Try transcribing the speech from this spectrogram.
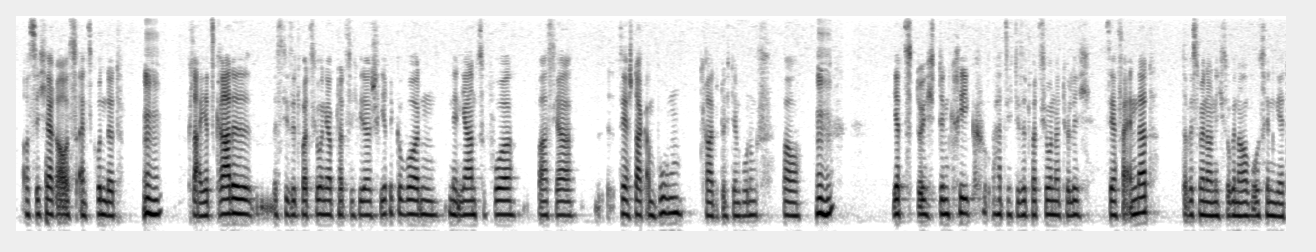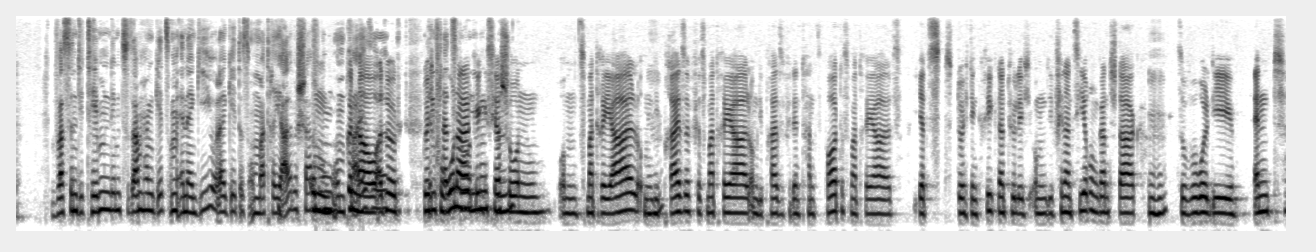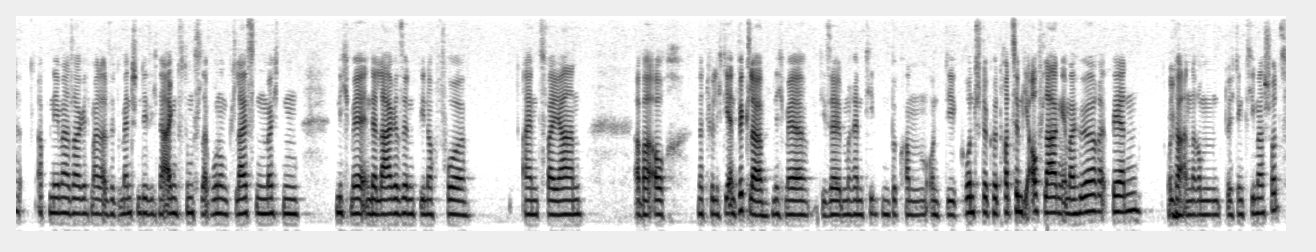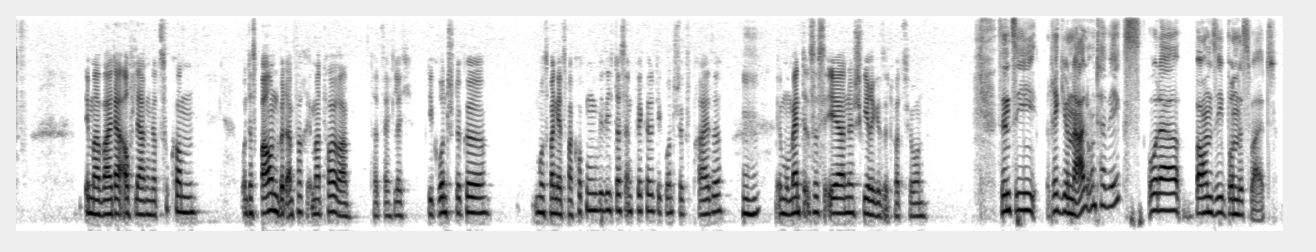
aus sich heraus eins gründet. Mhm. Klar, jetzt gerade ist die Situation ja plötzlich wieder schwierig geworden. In den Jahren zuvor war es ja sehr stark am Boom, gerade durch den Wohnungsbau. Mhm. Jetzt durch den Krieg hat sich die Situation natürlich sehr verändert. Da wissen wir noch nicht so genau, wo es hingeht. Was sind die Themen in dem Zusammenhang? Geht es um Energie oder geht es um Materialbeschaffung, um, um Preise? Genau, also durch Inflation? Corona ging es ja mhm. schon ums Material, um mhm. die Preise fürs Material, um die Preise für den Transport des Materials. Jetzt durch den Krieg natürlich um die Finanzierung ganz stark. Mhm. Sowohl die End Abnehmer, sage ich mal, also die Menschen, die sich eine Eigentumswohnung leisten möchten, nicht mehr in der Lage sind wie noch vor ein, zwei Jahren, aber auch natürlich die Entwickler nicht mehr dieselben Renditen bekommen und die Grundstücke trotzdem die Auflagen immer höher werden, unter mhm. anderem durch den Klimaschutz, immer weiter Auflagen dazukommen und das Bauen wird einfach immer teurer tatsächlich. Die Grundstücke muss man jetzt mal gucken, wie sich das entwickelt, die Grundstückspreise. Mhm. Im Moment ist es eher eine schwierige Situation. Sind Sie regional unterwegs oder bauen Sie bundesweit?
